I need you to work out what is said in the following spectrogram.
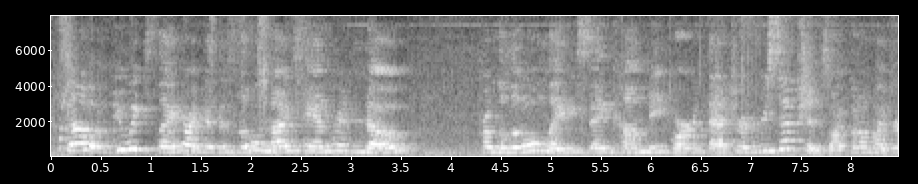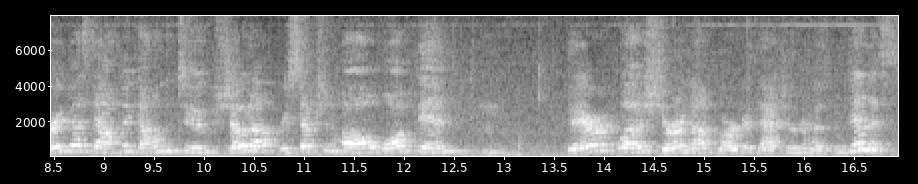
so a few weeks later, I get this little nice handwritten note from the little old lady saying, come meet Margaret Thatcher at a reception. So I put on my very best outfit, got on the tube, showed up, reception hall, walked in. There was, sure enough, Margaret Thatcher and her husband Dennis.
